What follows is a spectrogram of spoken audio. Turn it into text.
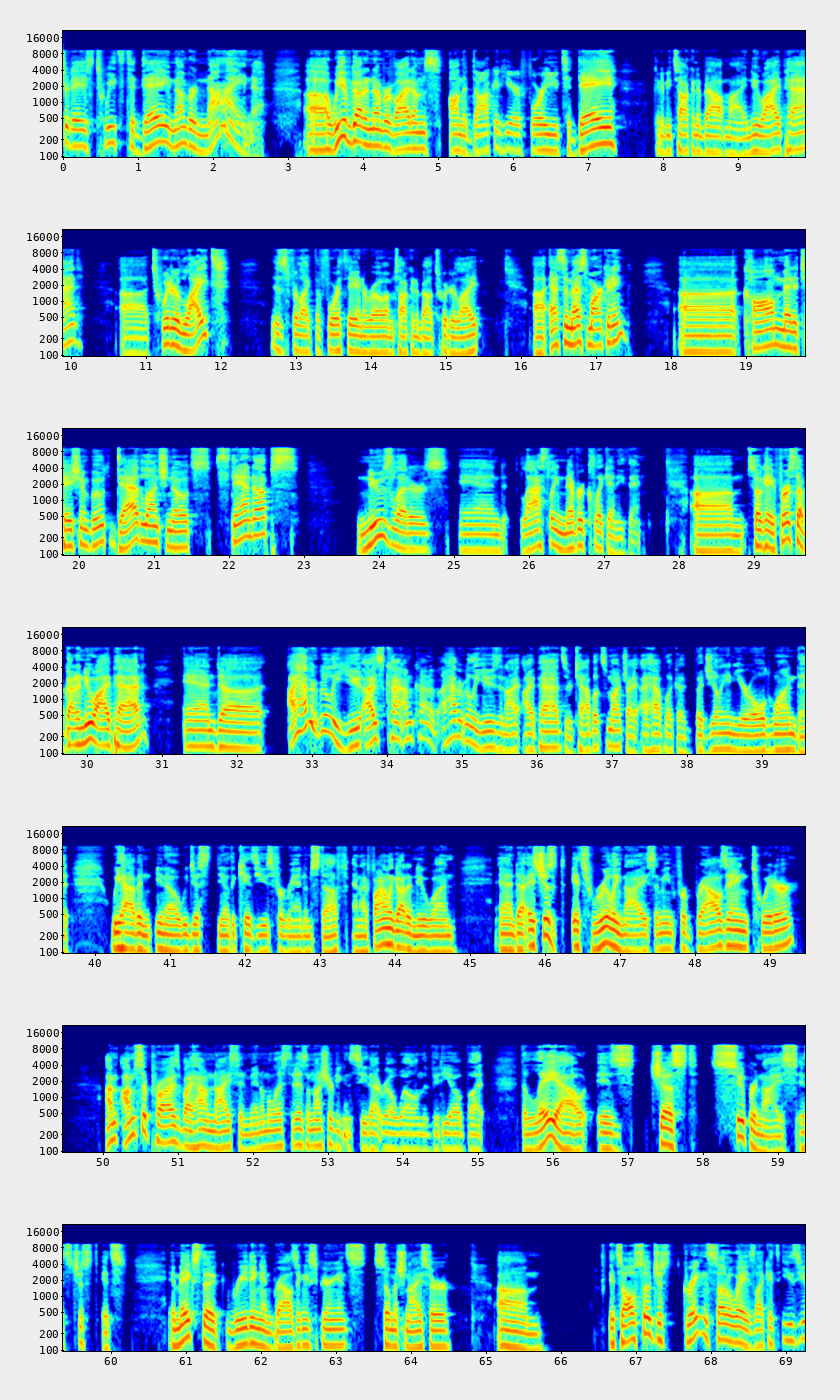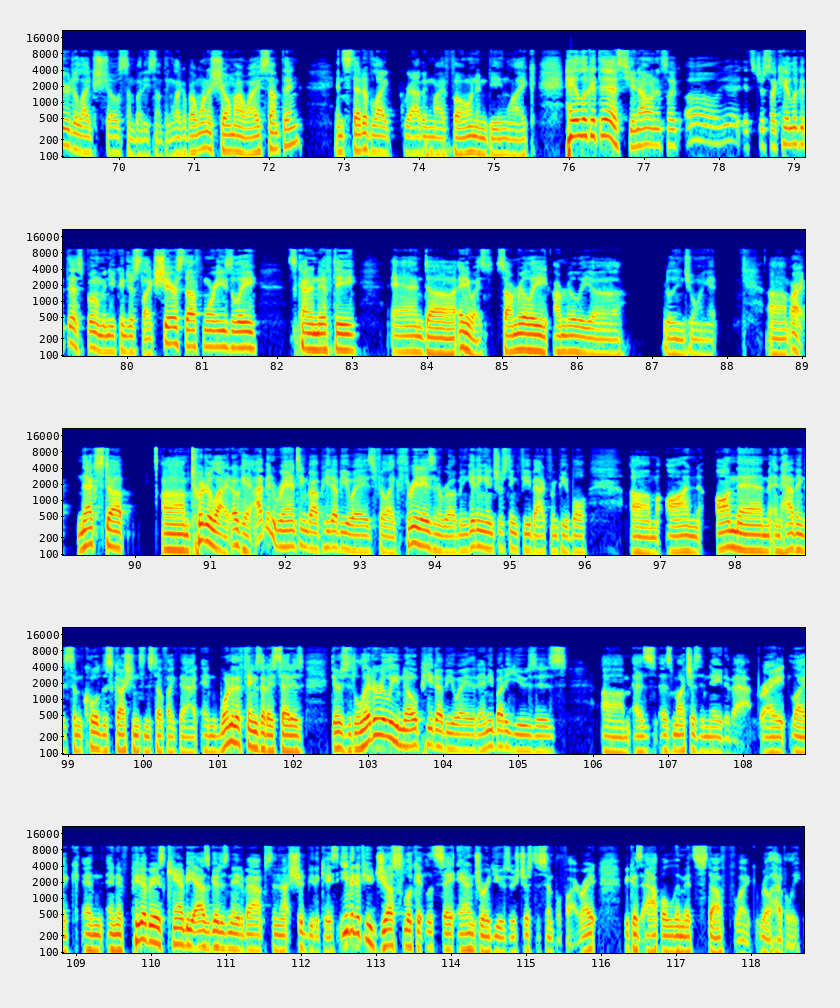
yesterday's tweets today, number nine. Uh, we have got a number of items on the docket here for you today. Going to be talking about my new iPad, uh, Twitter Lite. This is for like the fourth day in a row. I'm talking about Twitter Lite, uh, SMS marketing, uh, calm meditation booth, dad lunch notes, stand ups, newsletters, and lastly, never click anything. Um, so, okay, first up, got a new iPad, and uh, I haven't really used. I was kind. I'm kind of. I haven't really used an iPads or tablets much. I, I have like a bajillion year old one that we haven't. You know, we just you know the kids use for random stuff, and I finally got a new one, and uh, it's just it's really nice. I mean, for browsing Twitter. I'm I'm surprised by how nice and minimalist it is. I'm not sure if you can see that real well in the video, but the layout is just super nice. It's just it's it makes the reading and browsing experience so much nicer. Um, it's also just great in subtle ways. Like it's easier to like show somebody something. Like if I want to show my wife something, instead of like grabbing my phone and being like, "Hey, look at this," you know, and it's like, "Oh yeah," it's just like, "Hey, look at this," boom, and you can just like share stuff more easily. It's kind of nifty. And uh, anyways, so I'm really, I'm really, uh, really enjoying it. Um, all right, next up, um, Twitter Lite. Okay, I've been ranting about PWAs for like three days in a row. I've been getting interesting feedback from people um, on on them and having some cool discussions and stuff like that. And one of the things that I said is there's literally no PWA that anybody uses um, as as much as a native app, right? Like, and and if PWAs can be as good as native apps, then that should be the case. Even if you just look at, let's say, Android users, just to simplify, right? Because Apple limits stuff like real heavily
